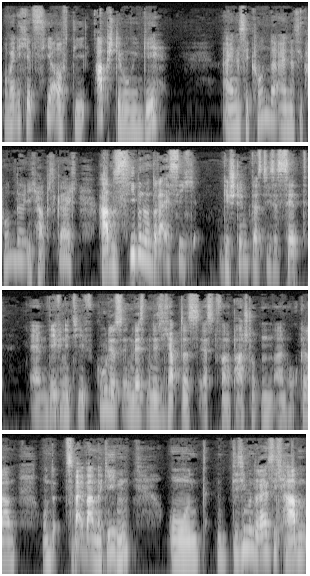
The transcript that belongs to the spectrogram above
Und wenn ich jetzt hier auf die Abstimmungen gehe, eine Sekunde, eine Sekunde, ich hab's gleich. Haben 37 gestimmt, dass dieses Set ähm, definitiv gutes Investment ist. Ich habe das erst vor ein paar Stunden ähm, hochgeladen und zwei waren dagegen. Und die 37 haben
